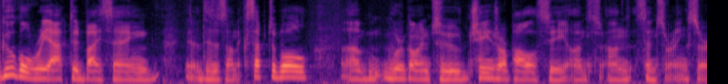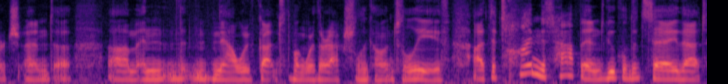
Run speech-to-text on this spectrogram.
Google reacted by saying this is unacceptable. um, we're going to change our policy on, on censoring search, and uh, um, and now we've gotten to the point where they're actually going to leave. at the time this happened, Google did say that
